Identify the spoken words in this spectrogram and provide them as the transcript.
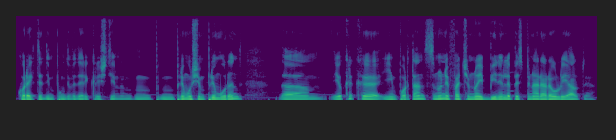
corecte din punct de vedere creștin. În primul și în primul rând, eu cred că e important să nu ne facem noi binele pe spinarea răului altuia.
